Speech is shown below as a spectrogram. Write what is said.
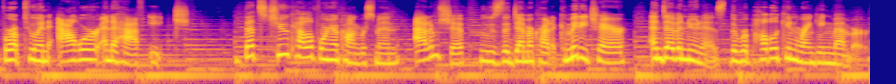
for up to an hour and a half each. That's two California congressmen, Adam Schiff, who's the Democratic committee chair, and Devin Nunes, the Republican ranking member.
